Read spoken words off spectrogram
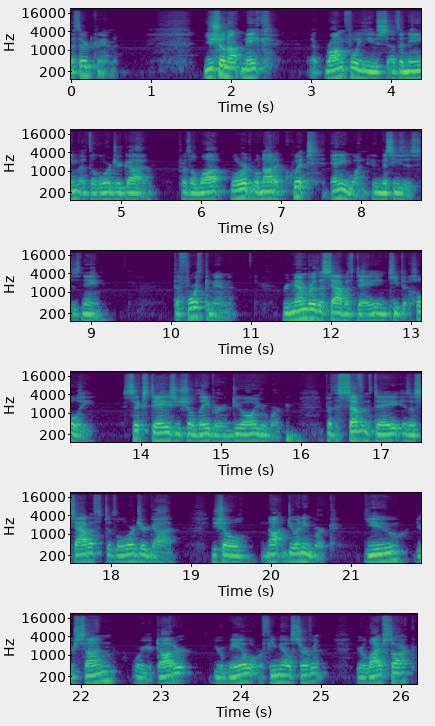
The third commandment You shall not make wrongful use of the name of the Lord your God, for the Lord will not acquit anyone who misuses his name. The fourth commandment Remember the Sabbath day and keep it holy. Six days you shall labor and do all your work, but the seventh day is a Sabbath to the Lord your God. You shall not do any work, you, your son, or your daughter, your male or female servant, your livestock,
